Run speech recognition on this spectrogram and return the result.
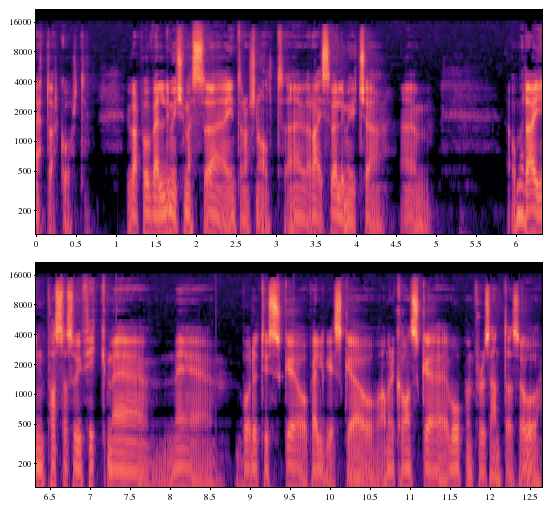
nettverket vårt. Vi har vært på veldig mye messer internasjonalt, eh, reiser veldig mye. og med de innpassene som vi fikk med, med, både tyske og belgiske og amerikanske våpenprodusenter, så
